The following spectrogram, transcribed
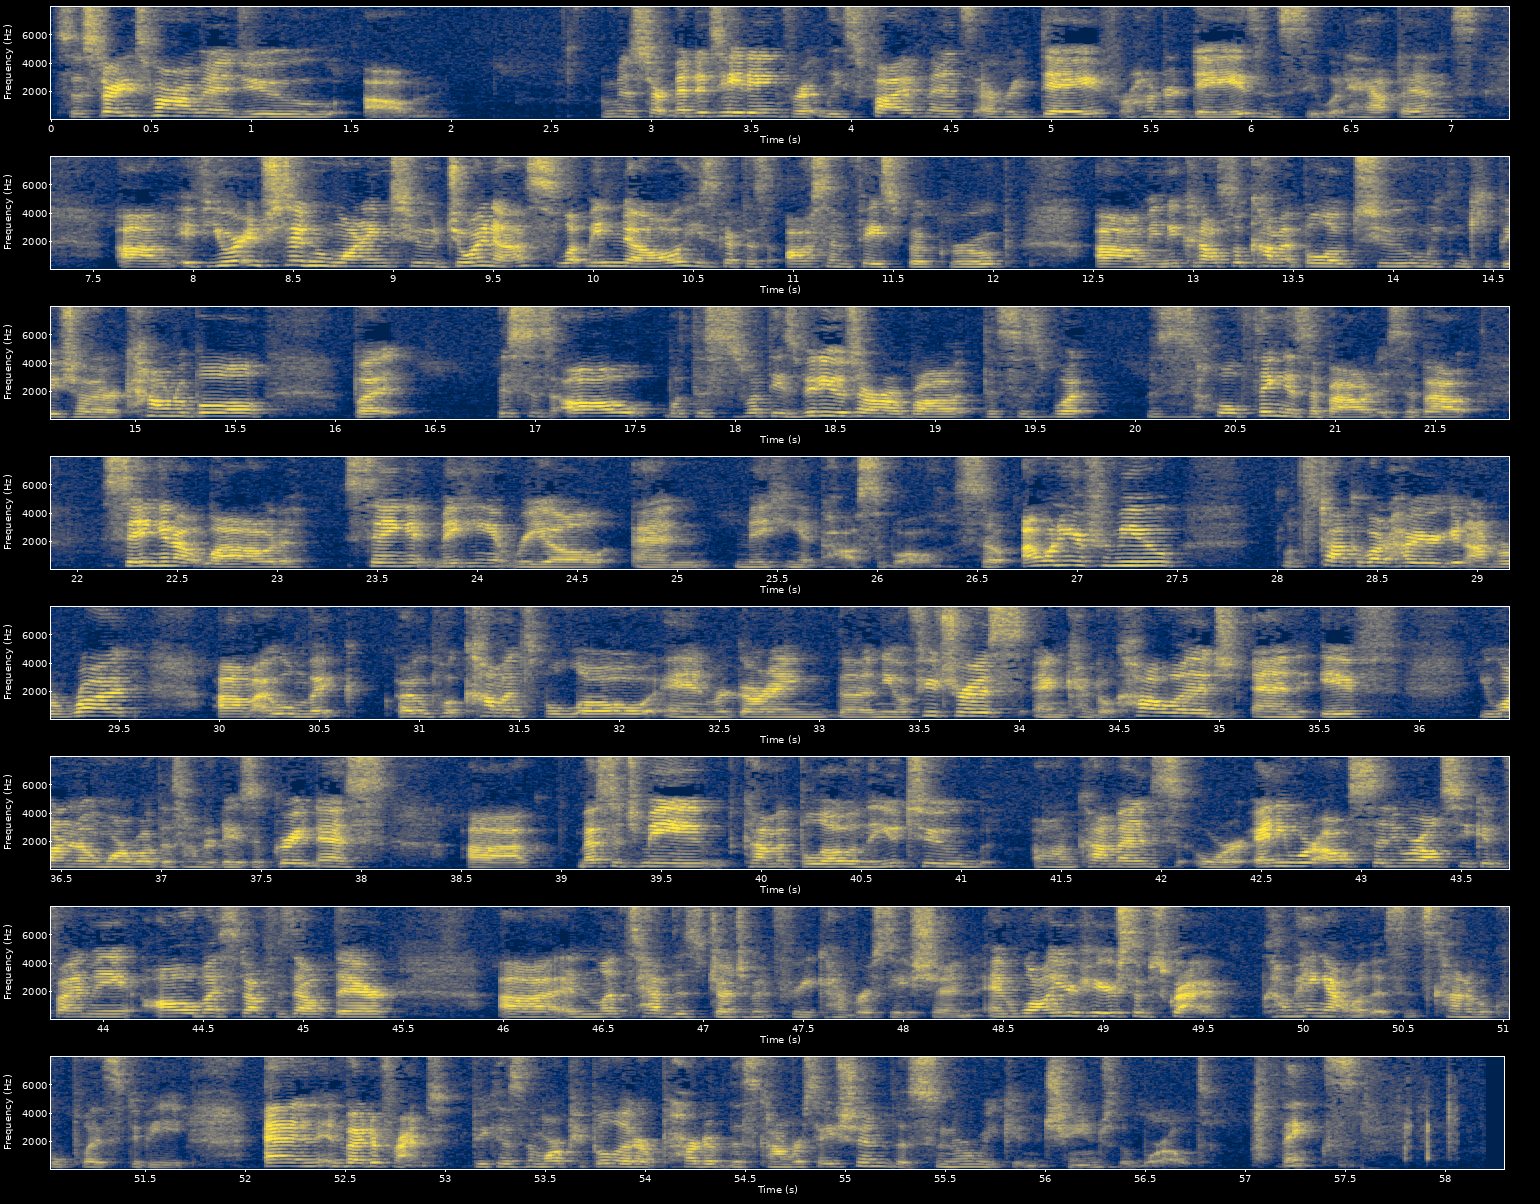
So starting tomorrow, I'm going to do, um, I'm going to start meditating for at least five minutes every day for 100 days and see what happens. Um, if you're interested in wanting to join us, let me know. He's got this awesome Facebook group. Um, and you can also comment below too, and we can keep each other accountable. But this is all what this is what these videos are about. This is what this whole thing is about, is about saying it out loud, saying it, making it real, and making it possible. So I want to hear from you. Let's talk about how you're getting out of a rut. Um, I will make I will put comments below in regarding the Neo Futurists and Kendall College, and if you want to know more about this 100 Days of Greatness, uh, message me, comment below in the YouTube um, comments or anywhere else, anywhere else you can find me. All my stuff is out there. Uh, and let's have this judgment-free conversation. And while you're here, subscribe. Come hang out with us. It's kind of a cool place to be. And invite a friend, because the more people that are part of this conversation, the sooner we can change the world. Thanks.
